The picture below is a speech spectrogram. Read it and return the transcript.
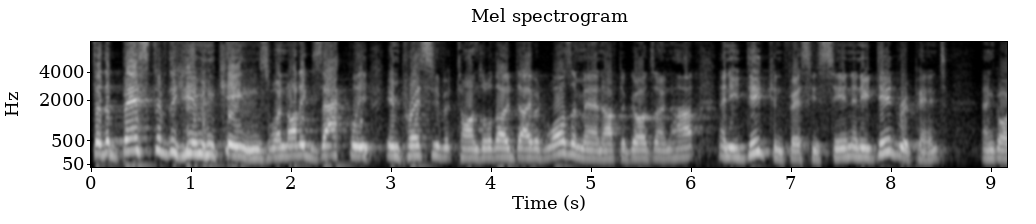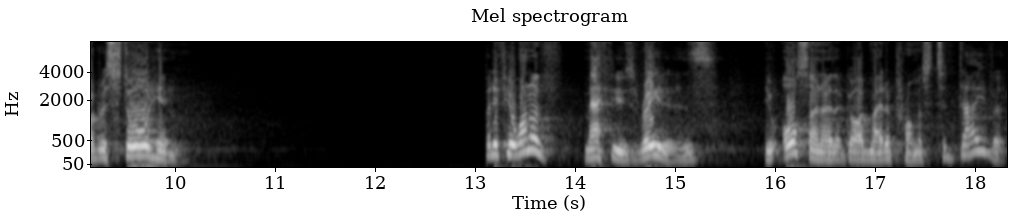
So the best of the human kings were not exactly impressive at times, although David was a man after God's own heart, and he did confess his sin and he did repent, and God restored him. But if you're one of Matthew's readers, you also know that God made a promise to David.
